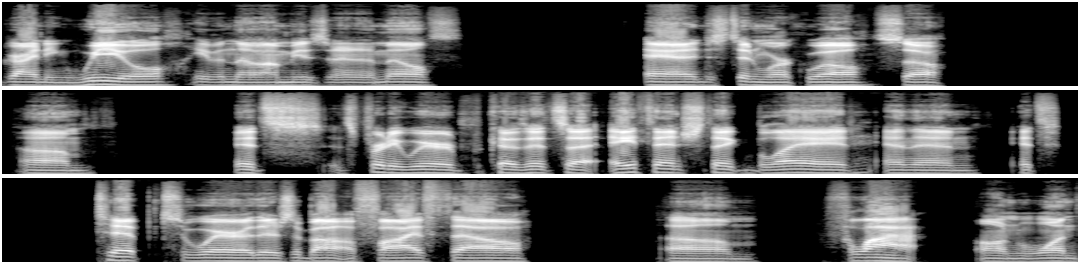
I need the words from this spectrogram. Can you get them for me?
grinding wheel, even though I'm using it in a mill, and it just didn't work well. So, um, it's it's pretty weird because it's a eighth inch thick blade, and then it's tipped to where there's about a five thou um, flat on one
